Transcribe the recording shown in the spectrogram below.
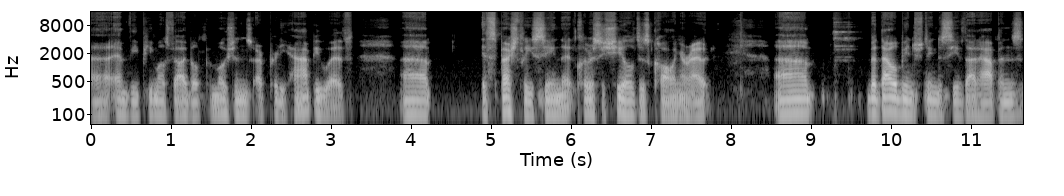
uh, MVP Most Valuable Promotions are pretty happy with, uh, especially seeing that Claressa Shields is calling her out. Um, but that will be interesting to see if that happens,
